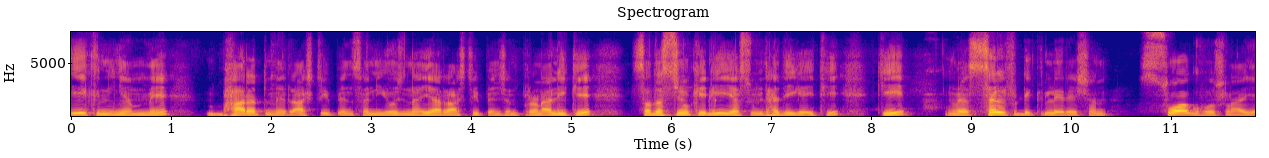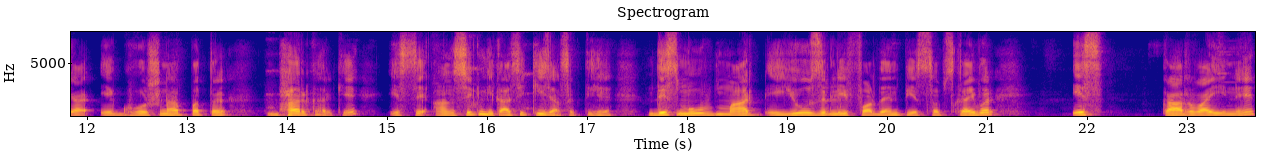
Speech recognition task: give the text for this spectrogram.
एक नियम में भारत में राष्ट्रीय पेंशन योजना या राष्ट्रीय पेंशन प्रणाली के सदस्यों के लिए यह सुविधा दी गई थी कि सेल्फ डिक्लेरेशन स्व घोषणा या एक घोषणा पत्र भर करके इससे आंशिक निकासी की जा सकती है। This move mark a huge relief for the N P S subscriber इस कार्रवाई ने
